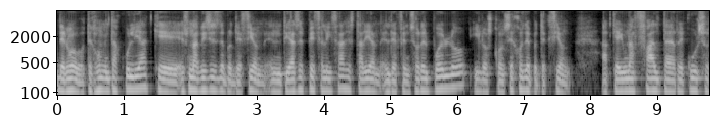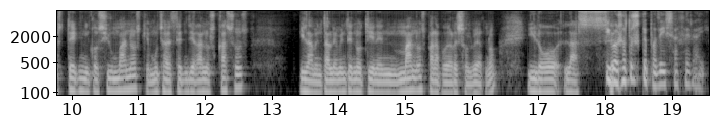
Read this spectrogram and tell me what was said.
De nuevo, te comenta Julia que es una crisis de protección. En entidades especializadas estarían el defensor del pueblo y los consejos de protección. Aquí hay una falta de recursos técnicos y humanos que muchas veces llegan los casos y lamentablemente no tienen manos para poder resolver, ¿no? Y luego las... ¿Y vosotros qué podéis hacer ahí?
